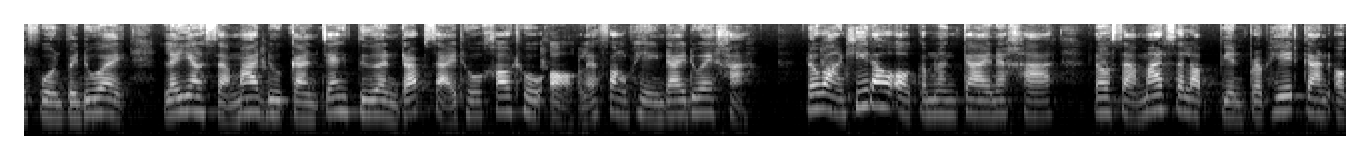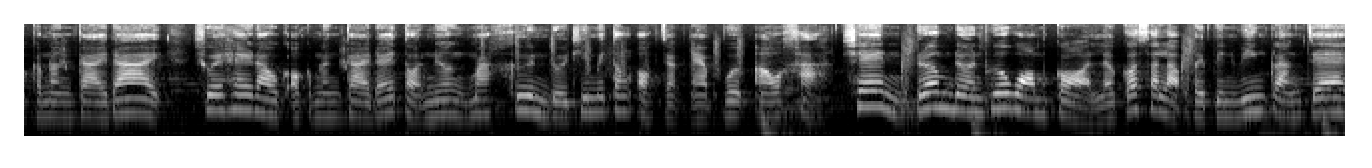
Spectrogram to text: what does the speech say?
iPhone ไปด้วย และยังสามารถดูการแจ้งเตือน รับสายโทรเข้าโทรออก และฟังเพลงได้ด้วยค่ะ ระหว่างที่เราออกกำลังกายนะคะ เราสามารถสลับเปลี่ยนประเภทการออกกำลังกายได้ ช่วยให้เราออกกำลังกายได้ต่อเนื่องมากขึ้น โดยที่ไม่ต้องออกจากแอป Workout ค่ะ เช่น เริ่มเดินเพื่อวอร์มก่อน แล้วก็สลับไปเป็นวิ่งกลางแจ้ง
